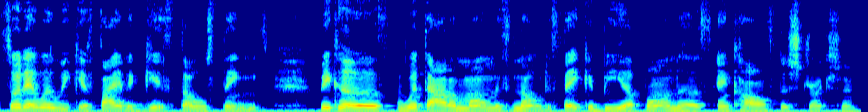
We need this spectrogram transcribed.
so that way we can fight against those things. Because without a moment's notice, they could be up on us and cause destruction.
